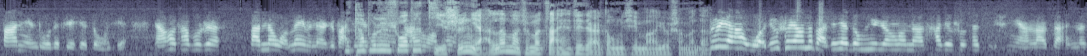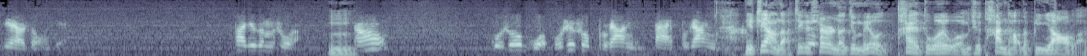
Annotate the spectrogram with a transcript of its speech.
八年多的这些东西，然后他不是。搬到我妹妹那儿就把。他不是说他几十年了吗？什么攒下这点东西吗？有什么的？对呀，我就说让他把这些东西扔了呢，他就说他几十年了攒下的这点东西，他就这么说。嗯。然后，我说我不是说不让你带，不让你。你这样的这个事儿呢，就没有太多我们去探讨的必要了。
